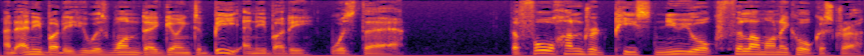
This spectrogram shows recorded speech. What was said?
and anybody who was one day going to be anybody, was there. The 400-piece New York Philharmonic Orchestra,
